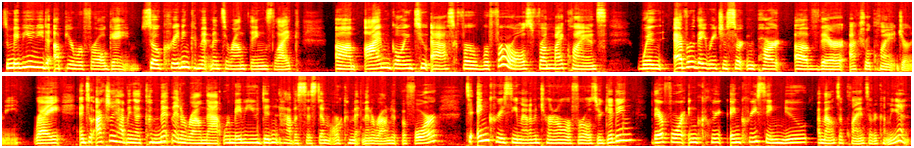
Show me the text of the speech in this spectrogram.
So, maybe you need to up your referral game. So, creating commitments around things like um, I'm going to ask for referrals from my clients whenever they reach a certain part of their actual client journey, right? And so, actually having a commitment around that where maybe you didn't have a system or commitment around it before to increase the amount of internal referrals you're getting, therefore incre- increasing new amounts of clients that are coming in.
